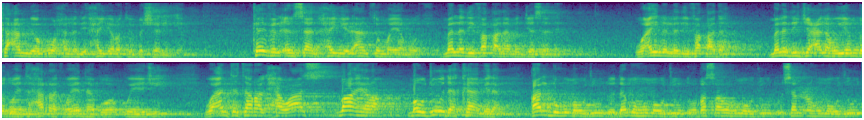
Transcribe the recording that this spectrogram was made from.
كأمن الروح الذي حيرت البشرية. كيف الإنسان حي الآن ثم يموت؟ ما الذي فقد من جسده؟ وأين الذي فقده؟ ما الذي جعله ينبض ويتحرك ويذهب ويجيء؟ وأنت ترى الحواس ظاهرة موجودة كاملة. قلبه موجود ودمه موجود وبصره موجود وسمعه موجود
